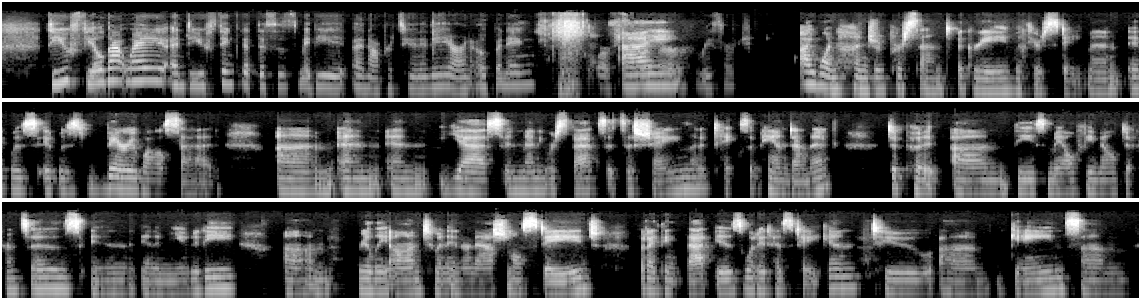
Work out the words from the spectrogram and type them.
Do you feel that way? And do you think that this is maybe an opportunity or an opening for further I, research? I 100% agree with your statement. It was it was very well said. Um, and and yes, in many respects, it's a shame that it takes a pandemic to put um, these male female differences in in immunity um, really onto an international stage. But I think that is what it has taken to um, gain some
